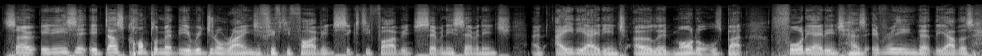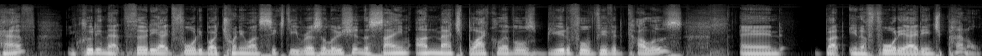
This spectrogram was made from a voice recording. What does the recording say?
So it is it does complement the original range of 55 inch, 65 inch, 77 inch, and 88 inch OLED models, but 48 inch has everything that the others have, including that 3840 by 2160 resolution, the same unmatched black levels, beautiful vivid colors and but in a 48 inch panel.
